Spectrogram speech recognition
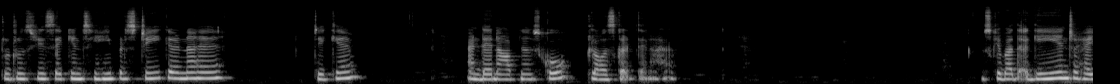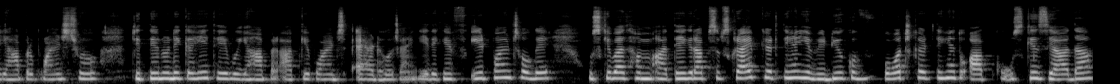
टू टू थ्री सेकेंड्स यहीं पर स्टे करना है। ठीक है? एंड देन आपने उसको क्लोज़ कर देना है। उसके बाद अगेन जो है यहाँ पर पॉइंट्स जो जितने उन्होंने कहे थे, वो यहाँ पर आपके पॉइंट्स ऐड हो जाएँगे। ये देखें एट पॉइंट्स हो गए। उसके बाद हम आते हैं। अगर आप सब्सक्राइब करते हैं या वीडियो को वॉच करते हैं तो आपको उसके ज़्यादा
